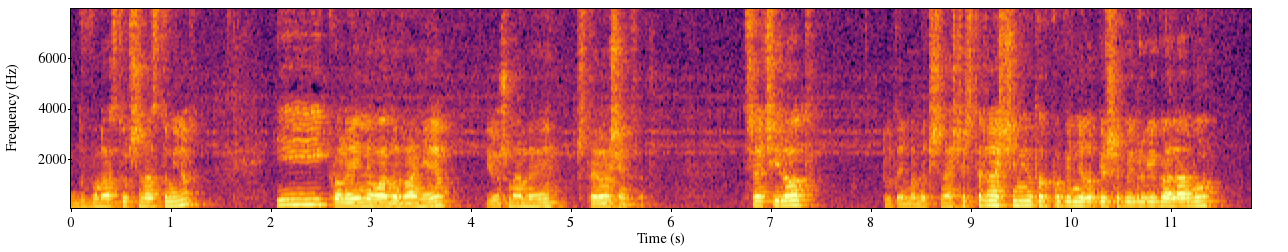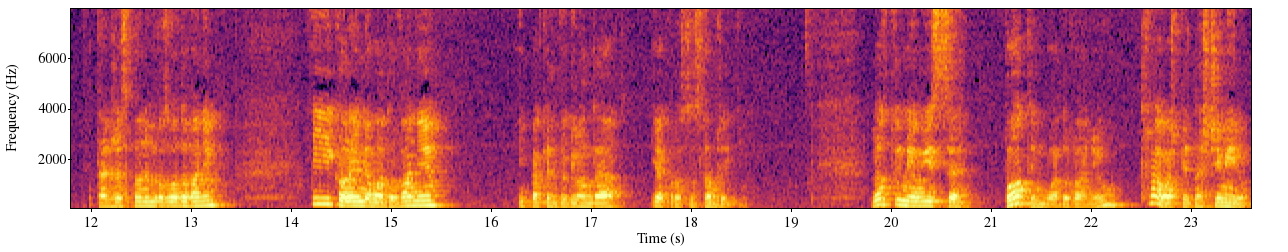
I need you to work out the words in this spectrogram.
12-13 minut. I kolejne ładowanie, już mamy 4800. Trzeci lot, Tutaj mamy 13-14 minut odpowiednio do pierwszego i drugiego alarmu, także z pełnym rozładowaniem. I kolejne ładowanie i pakiet wygląda jak prosto z fabryki. Lot, który miał miejsce po tym ładowaniu, trwał aż 15 minut,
